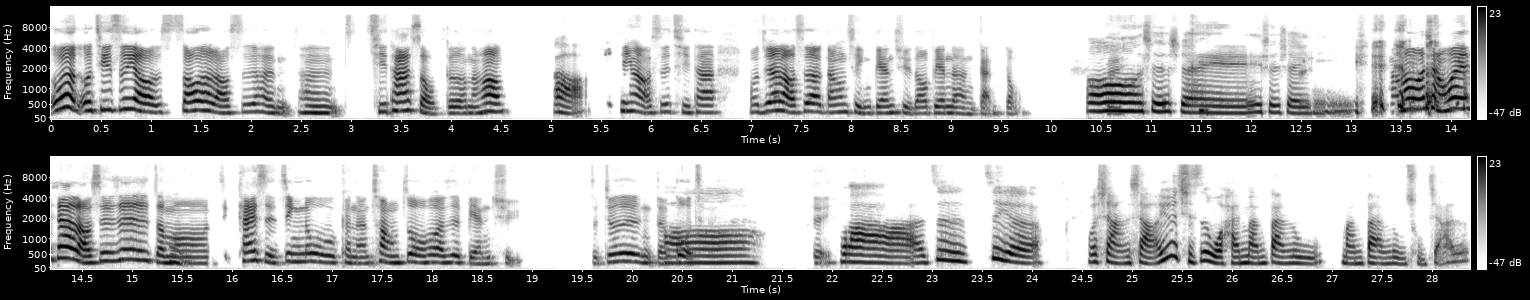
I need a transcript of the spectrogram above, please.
我有我其实有收了老师很很其他首歌，然后。啊，oh. 听老师其他，我觉得老师的钢琴编曲都编得很感动。哦，谢谢，谢谢你。然后我想问一下，老师是怎么开始进入可能创作或者是编曲，这就是你的过程。哦，oh. 对，哇，这这个我想一下，因为其实我还蛮半路蛮半路出家的，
